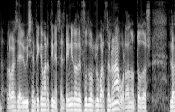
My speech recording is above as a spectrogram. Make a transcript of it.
Las palabras de Luis Enrique Martínez, el técnico del Fútbol Club Barcelona, abordando todos los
